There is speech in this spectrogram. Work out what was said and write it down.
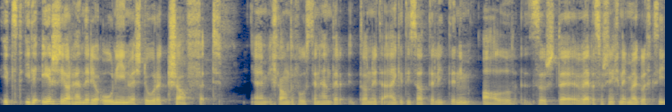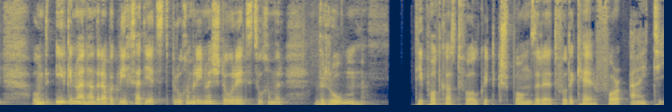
Jetzt, in den ersten Jahren haben wir ja ohne Investoren geschafft. Ähm, ich gehe davon aus, dann haben wir da nicht eigene Satelliten im All, sonst äh, wäre das wahrscheinlich nicht möglich gewesen. Und irgendwann haben wir aber gleich gesagt, jetzt brauchen wir Investoren, jetzt suchen wir, warum? Die Podcast-Folge wird gesponsert von der Care for IT.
